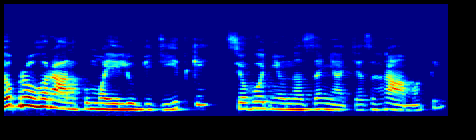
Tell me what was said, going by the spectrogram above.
Доброго ранку, мої любі дітки. Сьогодні у нас заняття з грамоти.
